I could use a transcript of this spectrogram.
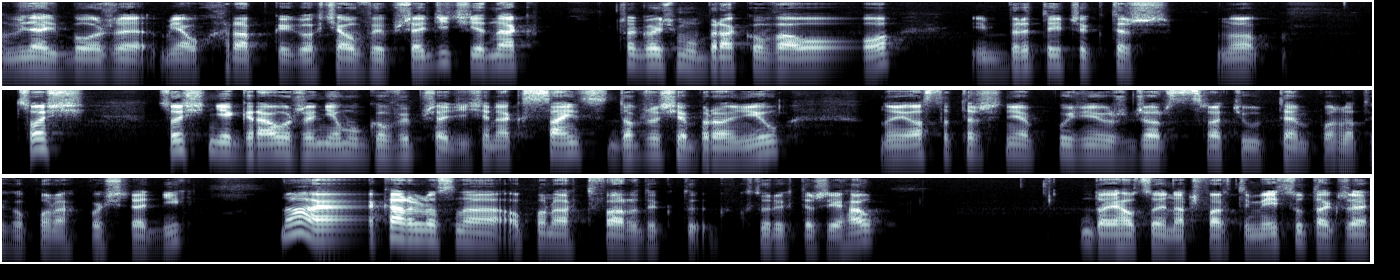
Widać było, że miał chrapkę, go chciał wyprzedzić, jednak czegoś mu brakowało i Brytyjczyk też, no, coś, coś nie grało, że nie mógł go wyprzedzić. Jednak Sainz dobrze się bronił, no i ostatecznie później już George stracił tempo na tych oponach pośrednich. No a Carlos na oponach twardych, których też jechał, dojechał sobie na czwartym miejscu, także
